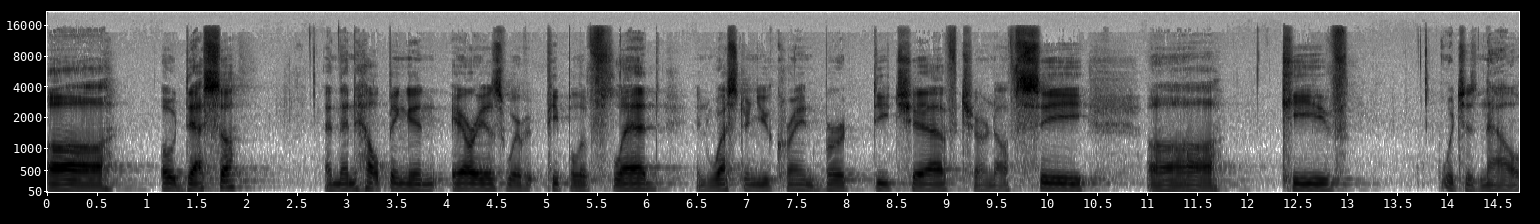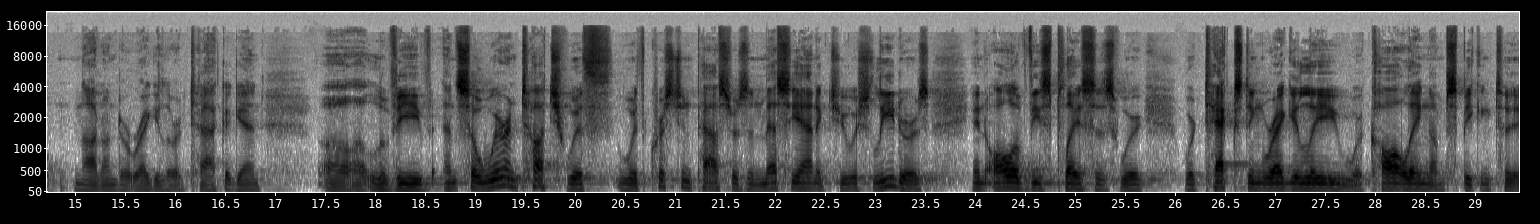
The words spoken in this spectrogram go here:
Uh, Odessa, and then helping in areas where people have fled in western Ukraine, Berdichev, Chernovtsi, uh, Kiev, which is now not under regular attack again, uh, Lviv. And so we're in touch with, with Christian pastors and Messianic Jewish leaders in all of these places. We're, we're texting regularly, we're calling. I'm speaking to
